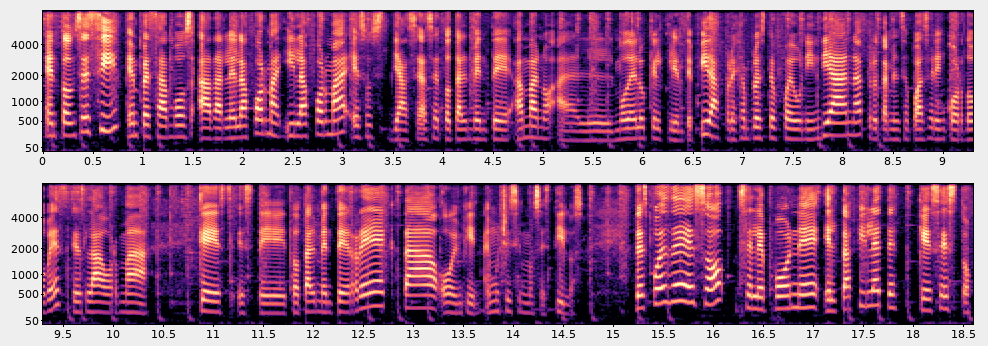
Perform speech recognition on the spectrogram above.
Entonces sí, empezamos a darle la forma y la forma eso ya se hace totalmente a mano al modelo que el cliente pida. Por ejemplo, este fue un indiana, pero también se puede hacer en cordobés, que es la horma que es este, totalmente recta o en fin, hay muchísimos estilos. Después de eso se le pone el tafilete, que es esto,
